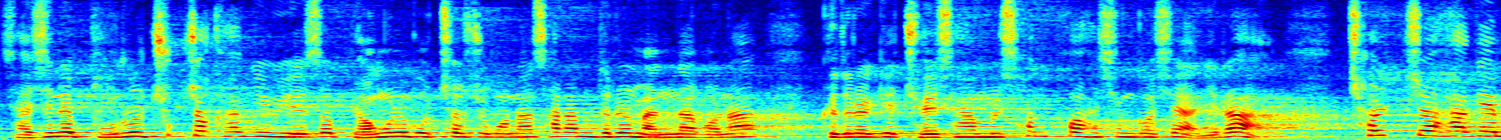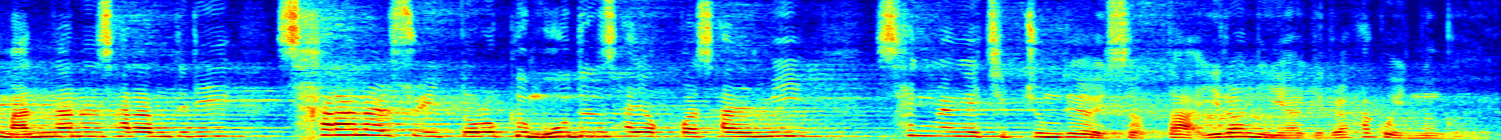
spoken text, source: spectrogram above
자신의 부를 축적하기 위해서 병을 고쳐주거나 사람들을 만나거나 그들에게 죄사함을 선포하신 것이 아니라 철저하게 만나는 사람들이 살아날 수 있도록 그 모든 사역과 삶이 생명에 집중되어 있었다. 이런 이야기를 하고 있는 거예요.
